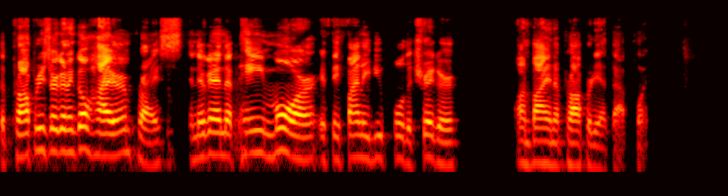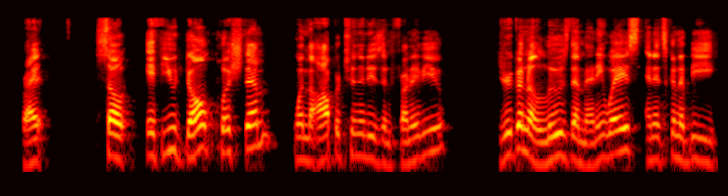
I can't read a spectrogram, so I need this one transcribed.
The properties are going to go higher in price and they're going to end up paying more if they finally do pull the trigger on buying a property at that point, right? So if you don't push them when the opportunity is in front of you, you're going to lose them anyways. And it's going to be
